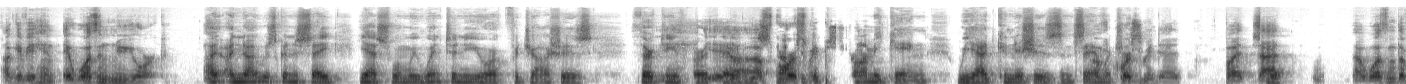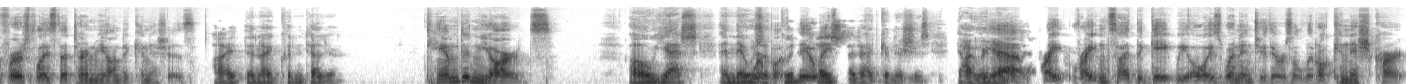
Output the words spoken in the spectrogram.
I'll give you a hint. It wasn't New York. I, and I was going to say yes. When we went to New York for Josh's thirteenth birthday, Yeah, of course the we- pastrami king. We had knishes and sandwiches. Of course we did, but So- that that wasn't the first place that turned me on to knishes. I then I couldn't tell you. Camden Yards. Oh, yes, and there was Were a good they place that had knishes. I remember Yeah, that. right right inside the gate we always went into, there was a little knish cart,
